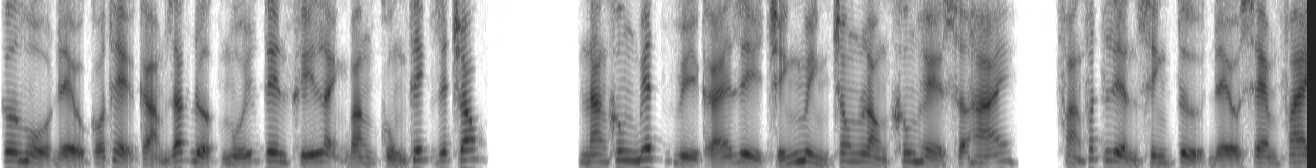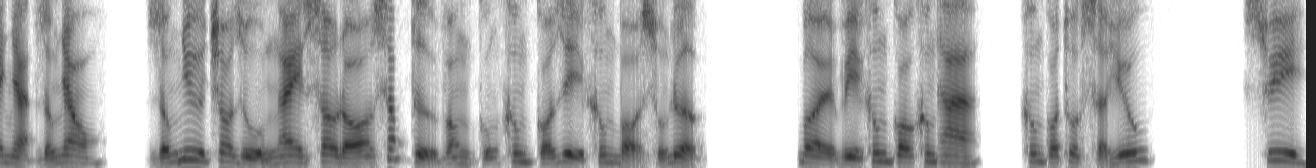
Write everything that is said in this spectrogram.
cơ hồ đều có thể cảm giác được mũi tên khí lạnh băng cùng thích giết chóc. Nàng không biết vì cái gì chính mình trong lòng không hề sợ hãi, phảng phất liền sinh tử đều xem phai nhạt giống nhau, giống như cho dù ngay sau đó sắp tử vong cũng không có gì không bỏ xuống được. Bởi vì không có không tha, không có thuộc sở hữu. Suy.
